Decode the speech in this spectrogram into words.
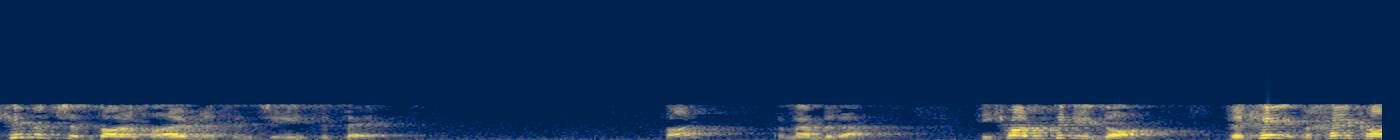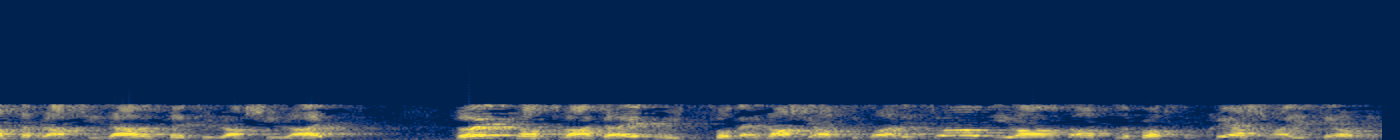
Kimin Shastarach La'omer, since you need to say it. Fine? Remember that. He continues on. The V'chein kosav Rashi, that was said to Rashi, right? V'od kosav again, we saw that in Rashi after Gwal Yisrael, you answer after the brachs of Kriyas Shema, you say Omen.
